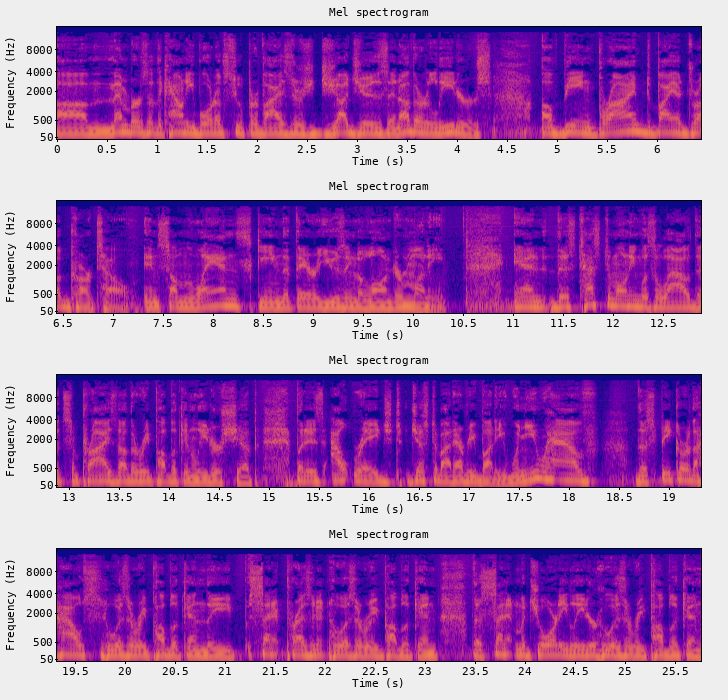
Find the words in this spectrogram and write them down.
um, members of the county board of supervisors, judges, and other leaders of being bribed by a drug cartel in some land scheme that they are using to launder money. And this testimony was allowed that surprised other Republican leadership, but has outraged just about everybody. When you have the Speaker of the House, who is a Republican, the Senate President, who is a Republican, the Senate Majority Leader, who is a Republican,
